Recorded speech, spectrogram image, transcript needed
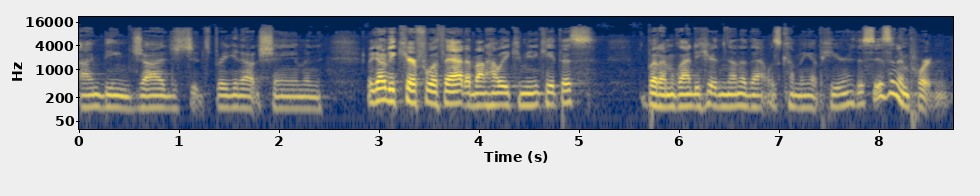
I'm being judged. It's bringing out shame. And we got to be careful with that about how we communicate this. But I'm glad to hear none of that was coming up here. This is an important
